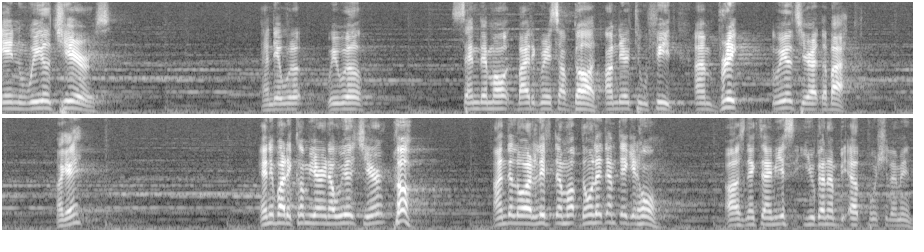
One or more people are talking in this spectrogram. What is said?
in wheelchairs. And they will, we will send them out by the grace of God on their two feet and break wheelchair at the back. Okay? Anybody come here in a wheelchair? Huh! And the Lord lift them up. Don't let them take it home. Or else next time yes, you're going to be up pushing them in.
